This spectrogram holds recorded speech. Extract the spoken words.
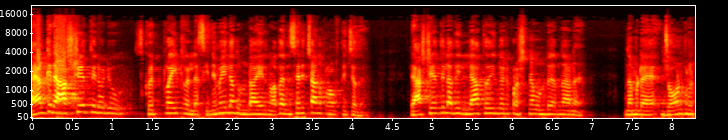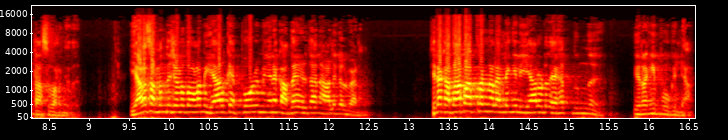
അയാൾക്ക് രാഷ്ട്രീയത്തിൽ ഒരു സ്ക്രിപ്റ്റ് റൈറ്റർ ഇല്ല സിനിമയിൽ അത് ഉണ്ടായിരുന്നു അതനുസരിച്ചാണ് പ്രവർത്തിച്ചത്. രാഷ്ട്രീയത്തിൽ അത് ഇല്ലാത്തതിന്റെ ഒരു പ്രശ്നമുണ്ട് എന്നാണ് നമ്മുടെ ജോൺ ബ്രിട്ടാസ് പറഞ്ഞത്. ഇയാളെ സംബന്ധിച്ചിടത്തോളം ഇയാൾക്ക് എപ്പോഴും ഇങ്ങനെ കഥ എഴുതാൻ ആളുകൾ വേണം. ചില കഥാപാത്രങ്ങൾ അല്ലെങ്കിൽ ഇയാളുടെ ദേഹത്ത് നിന്ന് ഇറങ്ങിപ്പോകില്ല.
